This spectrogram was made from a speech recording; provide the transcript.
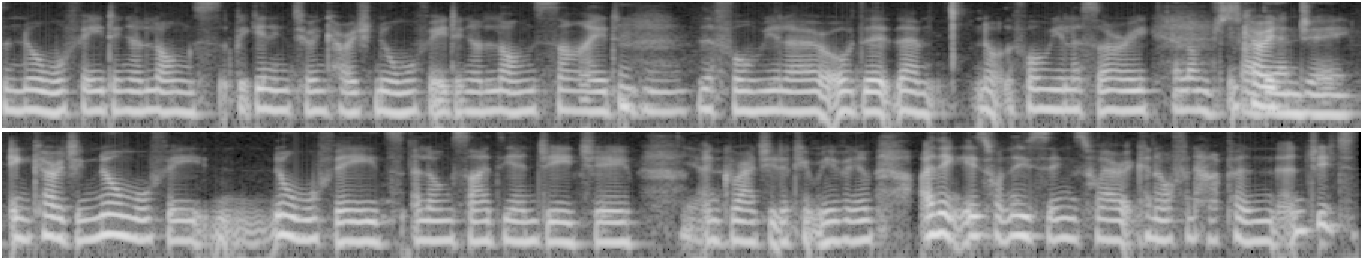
some normal feeding along beginning to encourage normal feeding alongside Mhm. the formula or the um, not the formula sorry Alongside the NG. encouraging normal feed normal feeds alongside the NG tube Yeah. and gradually look at moving them. I think it's one of those things where it can often happen, and due to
